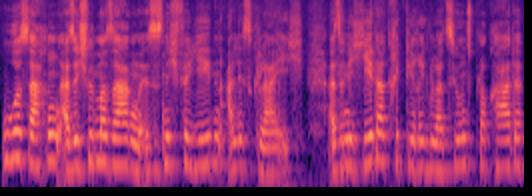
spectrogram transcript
Ursachen, also ich will mal sagen, es ist nicht für jeden alles gleich. Also nicht jeder kriegt die Regulationsblockade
